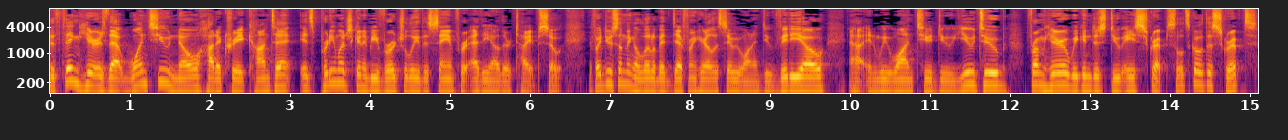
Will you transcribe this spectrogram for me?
The thing here is that once you know how to create content, it's pretty much going to be virtually the same for any other type. So if I do something a little bit different here, let's say we want to do video uh, and we want to do YouTube, from here we can just do a script. So let's go with the script.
